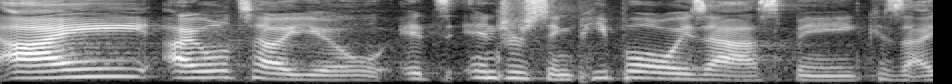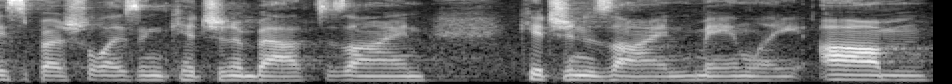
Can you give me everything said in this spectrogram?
I, I will tell you, it's interesting. People always ask me because I specialize in kitchen and bath design, kitchen design mainly. Um,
